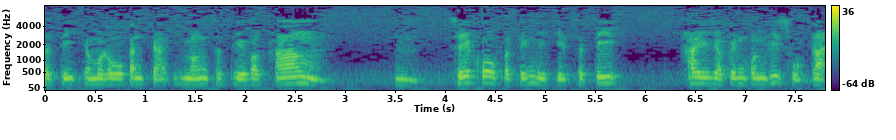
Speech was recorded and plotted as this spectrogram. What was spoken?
สติจมโรกันจะอิมังสติวกังเสโคปฏิงวิจิตสติ ใครจะเป็นคนพิสูจน์ได้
